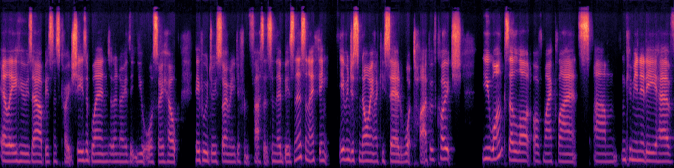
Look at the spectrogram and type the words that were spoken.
Ellie, who's our business coach, she's a blend. And I know that you also help people who do so many different facets in their business. And I think even just knowing, like you said, what type of coach you want, because a lot of my clients um, in community have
